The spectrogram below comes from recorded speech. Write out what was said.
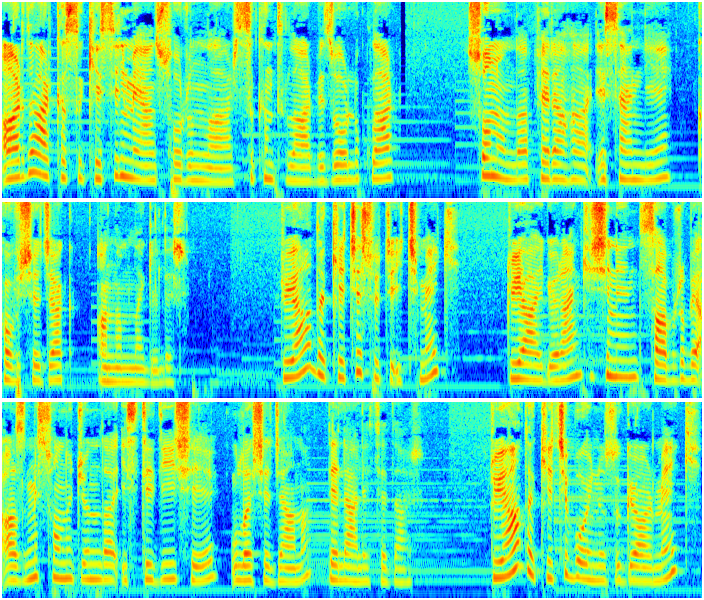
ardı arkası kesilmeyen sorunlar, sıkıntılar ve zorluklar sonunda feraha, esenliğe kavuşacak anlamına gelir. Rüyada keçi sütü içmek, rüyayı gören kişinin sabrı ve azmi sonucunda istediği şeye ulaşacağına delalet eder. Rüyada keçi boynuzu görmek,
